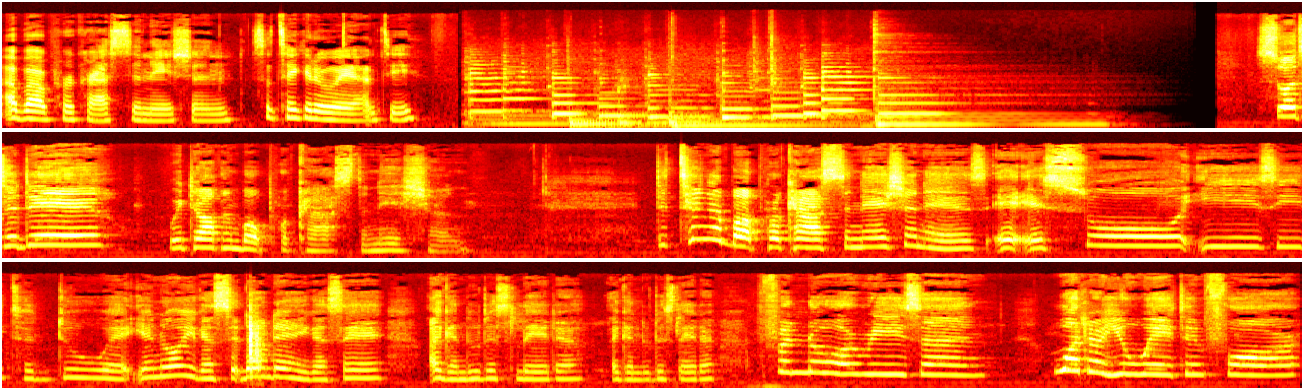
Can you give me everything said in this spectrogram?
about procrastination. So take it away, Auntie. So today we're talking about procrastination. The thing about procrastination is it is so easy to do it. You know, you can sit down there and you can say, I can do this later, I can do this later, for no reason. What are you waiting for?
